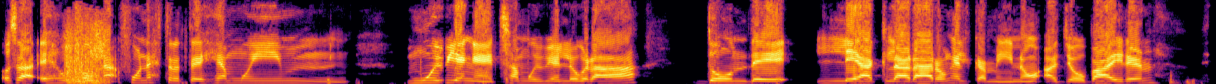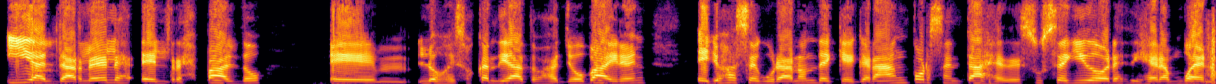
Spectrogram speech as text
O sea, es, fue, una, fue una estrategia muy, muy bien hecha, muy bien lograda, donde le aclararon el camino a Joe Biden y al darle el, respaldo, em, los, esos candidatos a Joe Biden, ellos aseguraron de que gran porcentaje de sus seguidores dijeran, bueno,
